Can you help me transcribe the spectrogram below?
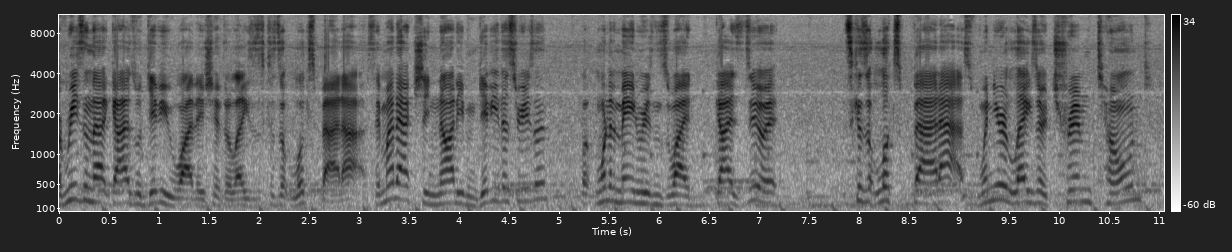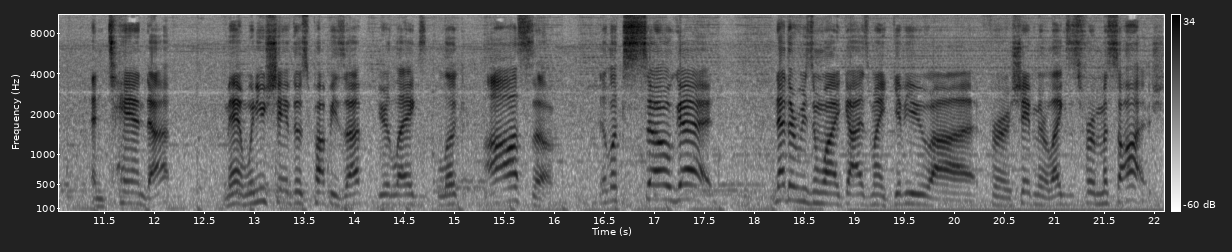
A reason that guys will give you why they shave their legs is because it looks badass. They might actually not even give you this reason, but one of the main reasons why guys do it is because it looks badass. When your legs are trimmed, toned, and tanned up, man, when you shave those puppies up, your legs look awesome. It looks so good. Another reason why guys might give you uh, for shaving their legs is for a massage.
